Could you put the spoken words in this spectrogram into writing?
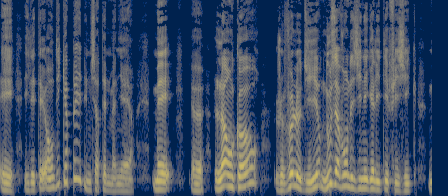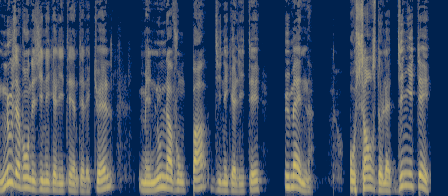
et il était handicapé d'une certaine manière. Mais euh, là encore, je veux le dire, nous avons des inégalités physiques, nous avons des inégalités intellectuelles, mais nous n'avons pas d'inégalités humaines au sens de la dignité.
